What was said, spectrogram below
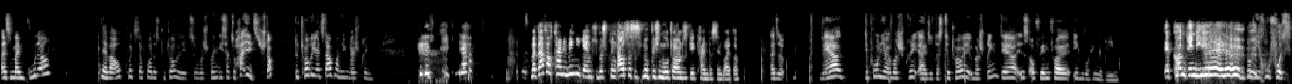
Also mein Bruder, der war auch kurz davor, das Tutorial zu überspringen. Ich sag so, halt, stopp! Tutorials darf man nicht überspringen. Man darf auch keine Minigames überspringen, außer es ist wirklich ein Notfall und es geht kein bisschen weiter. Also, wer Deponia überspringt, also das Tutorial überspringt, der ist auf jeden Fall irgendwo hängen geblieben. Der kommt in die Hölle. So wie Rufus.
